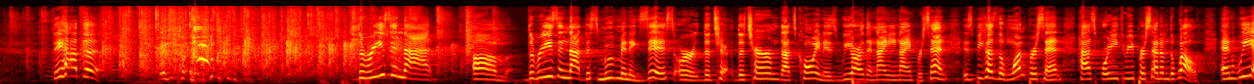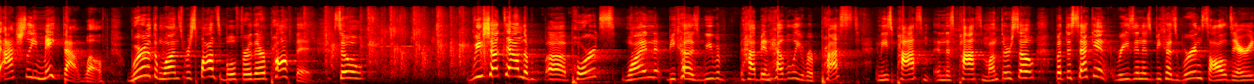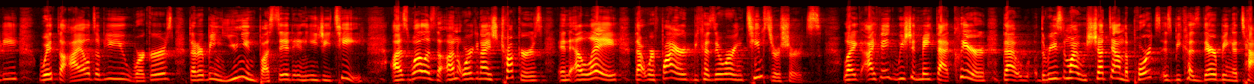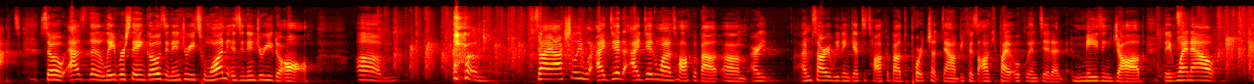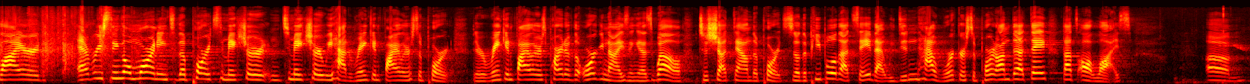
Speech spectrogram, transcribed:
They have the the reason that um, the reason that this movement exists, or the, ter the term that's coined is we are the 99%, is because the 1% has 43% of the wealth. And we actually make that wealth. We're the ones responsible for their profit. So we shut down the uh, ports, one, because we have been heavily repressed in these past in this past month or so. But the second reason is because we're in solidarity with the ILWU workers that are being union busted in EGT, as well as the unorganized truckers in LA that were fired because they were wearing Teamster shirts. Like, I think we should make that clear that the reason why we shut down the ports is because they're being attacked. So, as the labor saying goes, an injury to one is an injury to all. Um, So I actually, I did, I did want to talk about. Um, I, I'm sorry we didn't get to talk about the port shutdown because Occupy Oakland did an amazing job. They went out, flyered every single morning to the ports to make sure to make sure we had rank and filer support. Their rank and filer is part of the organizing as well to shut down the ports. So the people that say that we didn't have worker support on that day, that's all lies. Um,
